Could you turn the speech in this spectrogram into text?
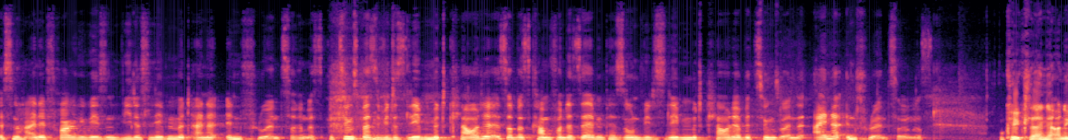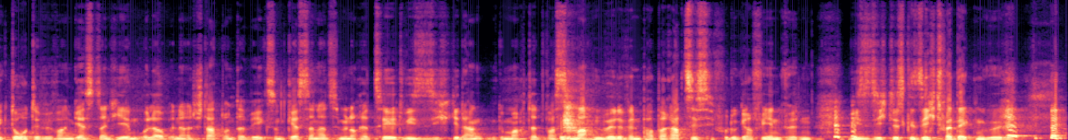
ist noch eine Frage gewesen, wie das Leben mit einer Influencerin ist, beziehungsweise wie das Leben mit Claudia ist, aber es kam von derselben Person, wie das Leben mit Claudia, beziehungsweise einer Influencerin ist. Okay, kleine Anekdote. Wir waren gestern hier im Urlaub in einer Stadt unterwegs und gestern hat sie mir noch erzählt, wie sie sich Gedanken gemacht hat, was sie machen würde, wenn Paparazzis sie fotografieren würden, wie sie sich das Gesicht verdecken würde.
